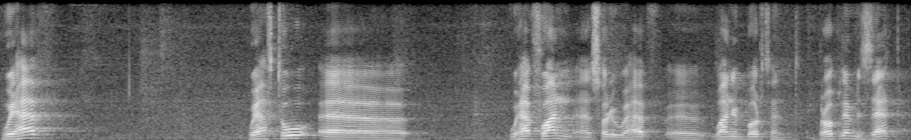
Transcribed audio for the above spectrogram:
We have we have two uh, we have one uh, sorry we have uh, one important problem is that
